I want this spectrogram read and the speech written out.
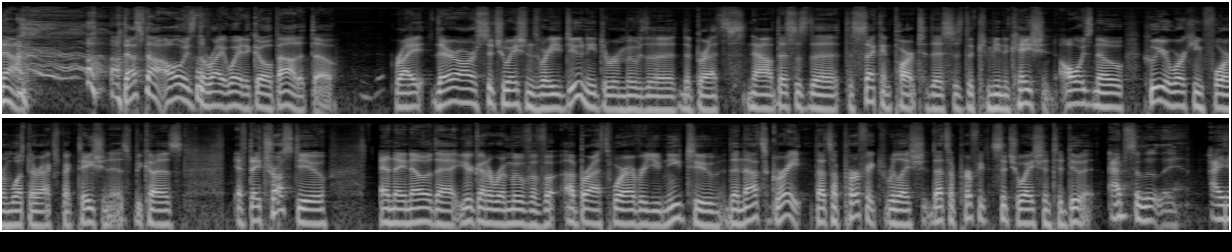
Now, that's not always the right way to go about it, though. Right? There are situations where you do need to remove the, the breaths. Now, this is the, the second part to this is the communication. Always know who you're working for and what their expectation is. Because if they trust you, and they know that you're going to remove a, a, breath wherever you need to, then that's great. That's a perfect relation. That's a perfect situation to do it. Absolutely. I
